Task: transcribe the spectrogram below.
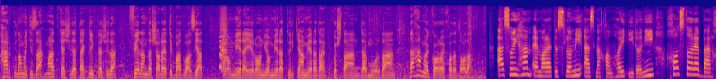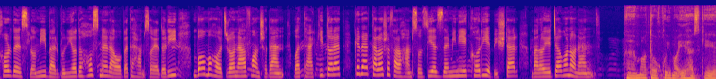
هر کدام که زحمت کشیده تکلیف کشیده فعلا در شرایط بد وضعیت یا میره ایران یا میره ترکیه میره در کشتن در مردن در همه کارهای خود دادن از سوی هم امارت اسلامی از های ایرانی خواستار برخورد اسلامی بر بنیاد حسن روابط همسایه‌داری با مهاجران افغان شدند و تاکید دارد که در تلاش فراهمسازی زمینه کاری بیشتر برای جوانانند. ما توقع ما ای هست که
